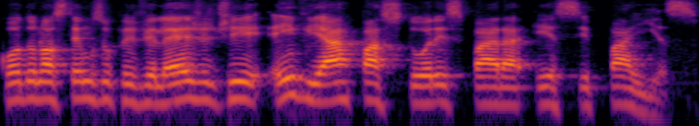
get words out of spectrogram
quando nós temos o privilégio de enviar pastores para esse país.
